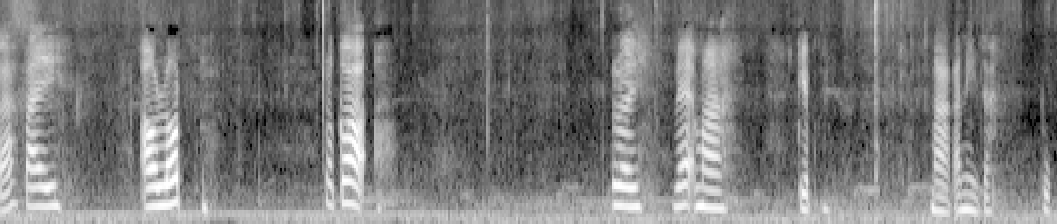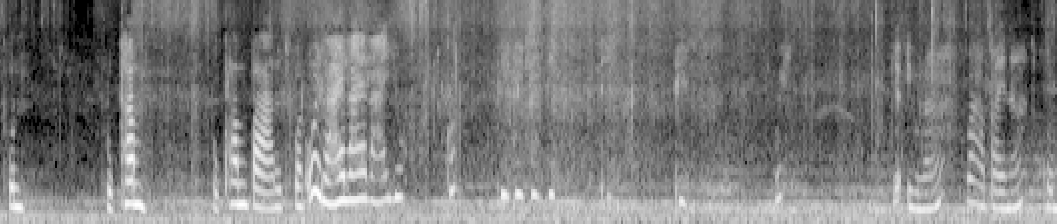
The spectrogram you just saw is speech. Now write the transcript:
อะไปเอารถ แล้วก็ เลยแวะมาเก็บหมากอันนี้จ้ะปลูกพุ่นปลูกพลัมปลูกพลัมปลาทุกคนโอ้ยหลายหลายหลายอยู่พี่พี่พี่พี่พี่เยอะอยู่นะ ว่าไปนะทุกคน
